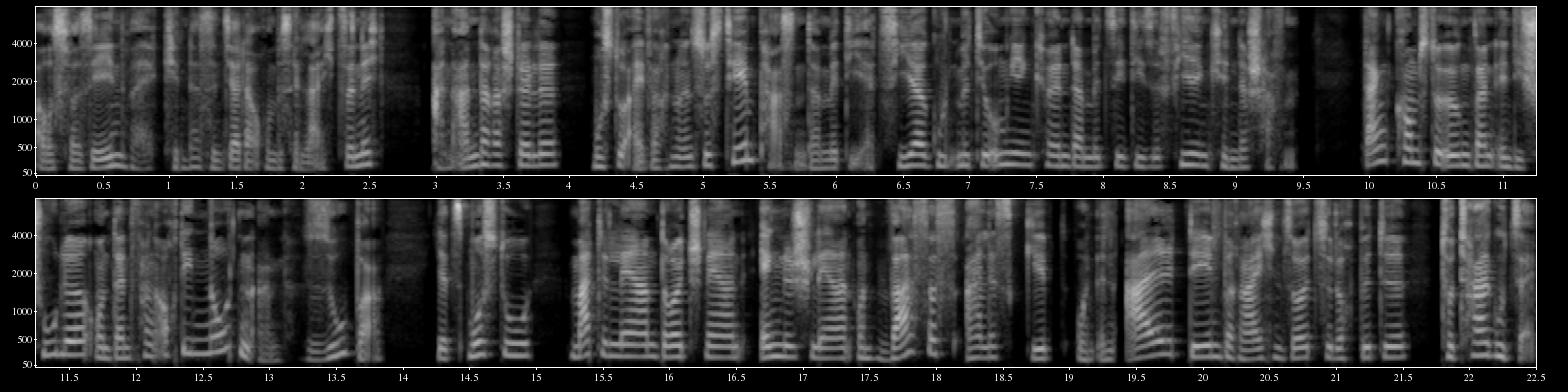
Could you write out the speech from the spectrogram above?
aus Versehen, weil Kinder sind ja da auch ein bisschen leichtsinnig. An anderer Stelle musst du einfach nur ins System passen, damit die Erzieher gut mit dir umgehen können, damit sie diese vielen Kinder schaffen. Dann kommst du irgendwann in die Schule und dann fangen auch die Noten an. Super. Jetzt musst du Mathe lernen, Deutsch lernen, Englisch lernen und was es alles gibt. Und in all den Bereichen sollst du doch bitte total gut sein.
